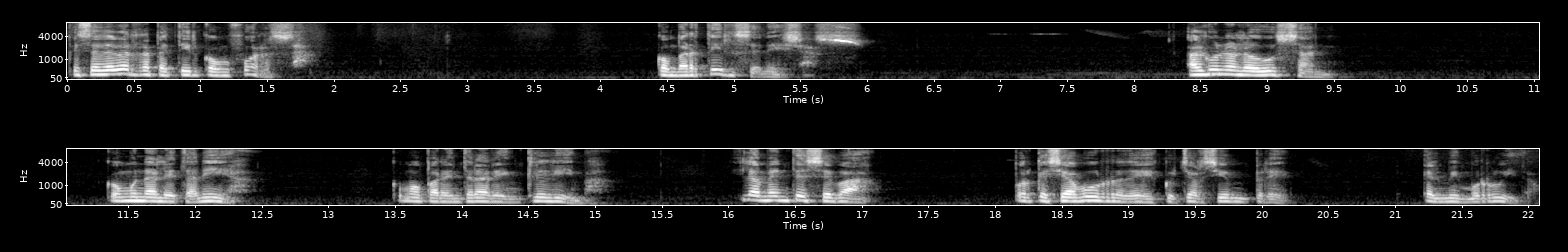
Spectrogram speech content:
que se deben repetir con fuerza, convertirse en ellas. Algunos lo usan como una letanía, como para entrar en clima, y la mente se va porque se aburre de escuchar siempre el mismo ruido,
